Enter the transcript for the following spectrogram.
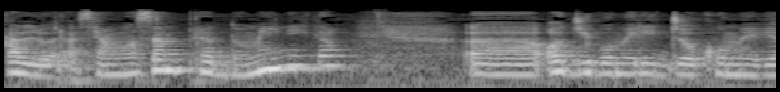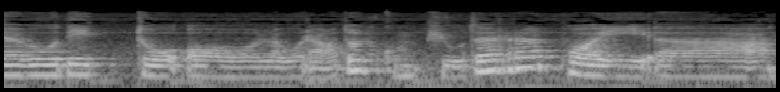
Allora, siamo sempre a domenica. Uh, oggi pomeriggio, come vi avevo detto, ho lavorato al computer, poi uh,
